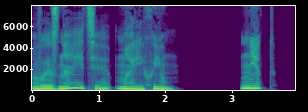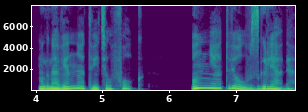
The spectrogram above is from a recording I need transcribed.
«Вы знаете Мари Хьюм?» «Нет», — мгновенно ответил Фолк. Он не отвел взгляда,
